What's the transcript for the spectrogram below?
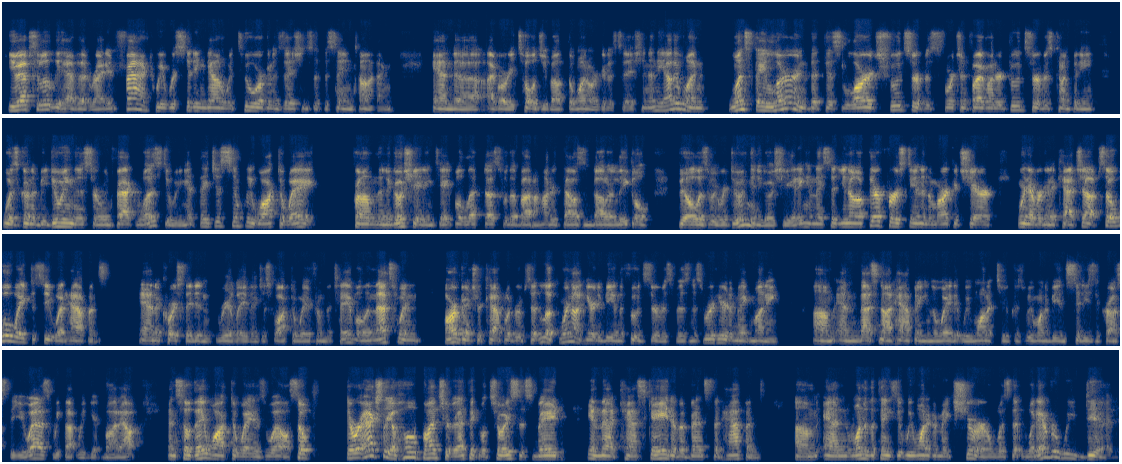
You absolutely have that right. In fact, we were sitting down with two organizations at the same time and uh, I've already told you about the one organization. And the other one, once they learned that this large food service, Fortune 500 food service company was going to be doing this, or in fact was doing it, they just simply walked away from the negotiating table, left us with about a $100,000 legal bill as we were doing the negotiating. And they said, you know, if they're first in in the market share, we're never going to catch up. So we'll wait to see what happens. And of course, they didn't really, they just walked away from the table. And that's when our venture capital group said, look, we're not here to be in the food service business. We're here to make money. Um, and that's not happening in the way that we want it to because we want to be in cities across the US. We thought we'd get bought out. And so they walked away as well. So there were actually a whole bunch of ethical choices made in that cascade of events that happened. Um, and one of the things that we wanted to make sure was that whatever we did,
